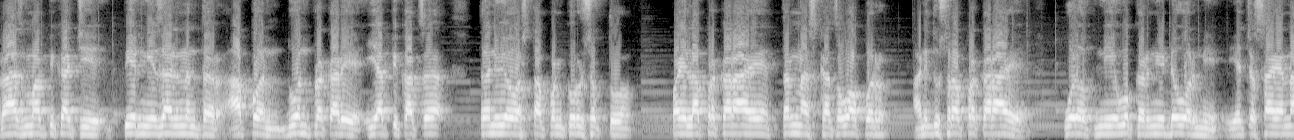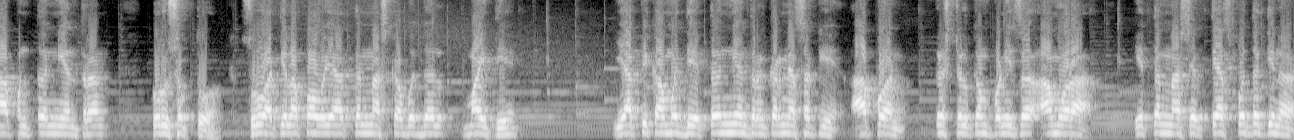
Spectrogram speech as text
राजमा पिकाची पेरणी झाल्यानंतर आपण दोन प्रकारे या पिकाचं तण व्यवस्थापन करू शकतो. पहिला प्रकार आहे तणनाशकाचा वापर आणि दुसरा प्रकार आहे ओळखणे वकरणी डवरणे याच्या सहाय्यानं आपण तण नियंत्रण करू शकतो. सुरुवातीला पाहूया तणनाशकाबद्दल माहिती. या पिकामध्ये तण नियंत्रण करण्यासाठी आपण क्रिस्टल कंपनीचं आमोरा हे तणनाशक त्याच पद्धतीनं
